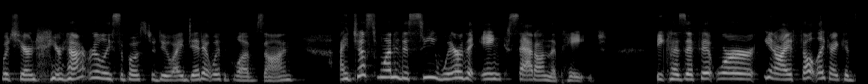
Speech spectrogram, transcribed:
which you're, you're not really supposed to do. I did it with gloves on. I just wanted to see where the ink sat on the page. Because if it were, you know, I felt like I could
